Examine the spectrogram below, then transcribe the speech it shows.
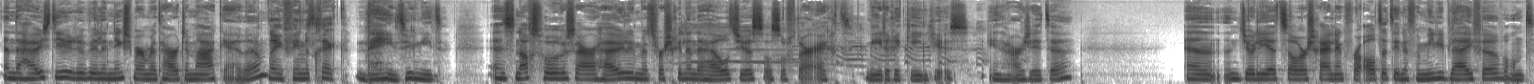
En de huisdieren willen niks meer met haar te maken hebben. Nee, ik vind het gek. Nee, natuurlijk niet. En s'nachts horen ze haar huilen met verschillende huiltjes, alsof daar echt meerdere kindjes in haar zitten. En Joliette zal waarschijnlijk voor altijd in de familie blijven, want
